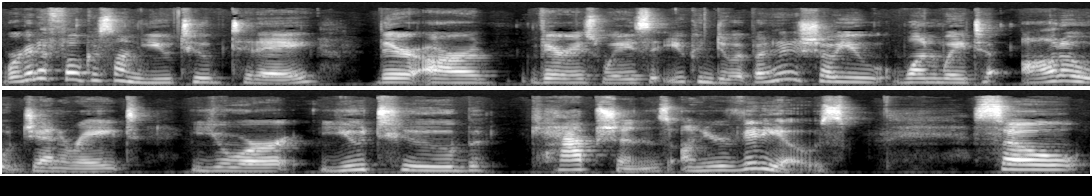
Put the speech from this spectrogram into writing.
We're going to focus on YouTube today. There are various ways that you can do it, but I'm going to show you one way to auto-generate your YouTube captions on your videos. So,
